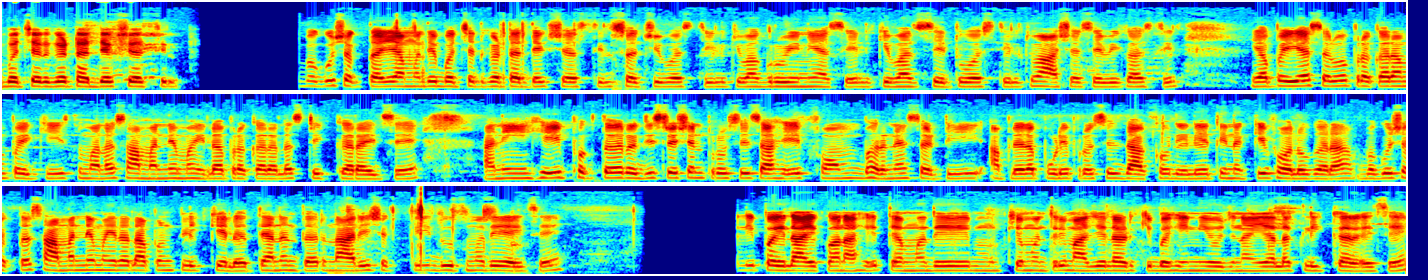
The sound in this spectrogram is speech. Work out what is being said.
बचत गट अध्यक्ष असतील. बघू शकता यामध्ये बचत गट अध्यक्ष असतील सचिव असतील किंवा गृहिणी असेल किंवा सेतू असतील किंवा आशा सेविका असतील प या सर्व प्रकारांपैकी तुम्हाला सामान्य महिला प्रकाराला स्टिक करायचे आहे आणि हे फक्त रजिस्ट्रेशन प्रोसेस आहे. फॉर्म भरण्यासाठी आपल्याला पुढे प्रोसेस दाखवलेली आहे. ती नक्की फॉलो करा. बघू शकता सामान्य महिलाला आपण क्लिक केलं त्यानंतर नारी शक्ती दूतमध्ये यायचं. आहे खाली पहिला आयकॉन आहे. त्यामध्ये मुख्यमंत्री माझी लाडकी बहीण योजना याला क्लिक करायचे.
